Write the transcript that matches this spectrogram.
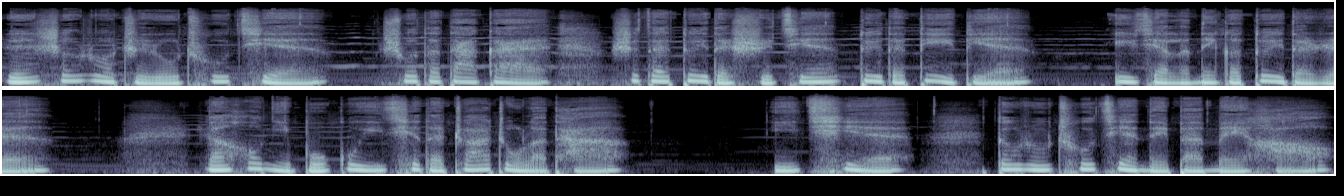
人生若只如初见，说的大概是在对的时间、对的地点遇见了那个对的人，然后你不顾一切的抓住了他。一切都如初见那般美好。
